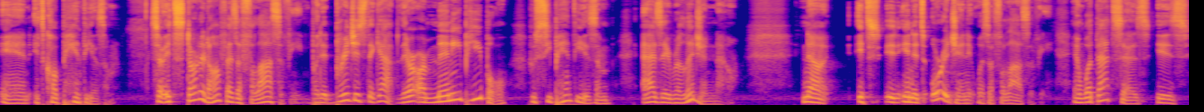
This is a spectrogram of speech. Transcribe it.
and it's called pantheism. So it started off as a philosophy, but it bridges the gap. There are many people who see pantheism as a religion now. Now, it's in, its origin, it was a philosophy. And what that says is,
